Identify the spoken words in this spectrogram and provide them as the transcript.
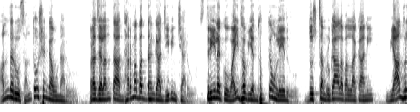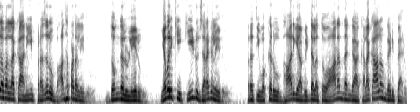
అందరూ సంతోషంగా ఉన్నారు. ప్రజలంతా ధర్మబద్ధంగా జీవించారు. స్త్రీలకు వైధవ్య దుఃఖం లేదు. దుష్ట మృగాల వల్ల కాని వ్యాధుల వల్ల కాని ప్రజలు బాధపడలేదు. దొంగలు లేరు. ఎవరికీ కీడు జరగలేదు. ప్రతి ఒక్కరూ భార్య బిడ్డలతో ఆనందంగా కలకాలం గడిపారు.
